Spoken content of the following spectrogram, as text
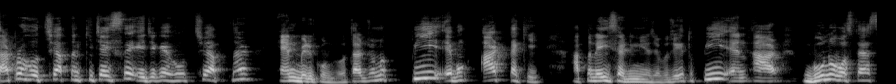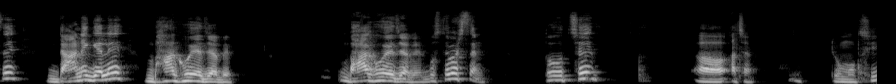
তারপর হচ্ছে আপনার কি চাইছে? এই জায়গায় হচ্ছে আপনার এন বের করব তার জন্য পি এবং আরটা কি? আপনার এই সাইডে নিয়ে যাব, যেহেতু পি এন আর গুণ অবস্থায় আছে, ডানে গেলে ভাগ হয়ে যাবে। ভাগ হয়ে যাবে, বুঝতে পারছেন? তো হচ্ছে আচ্ছা একটু মুছি।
